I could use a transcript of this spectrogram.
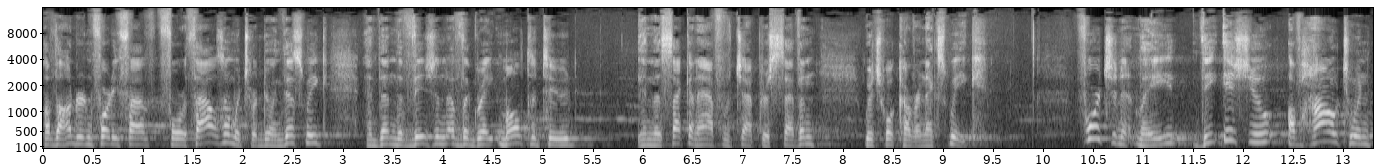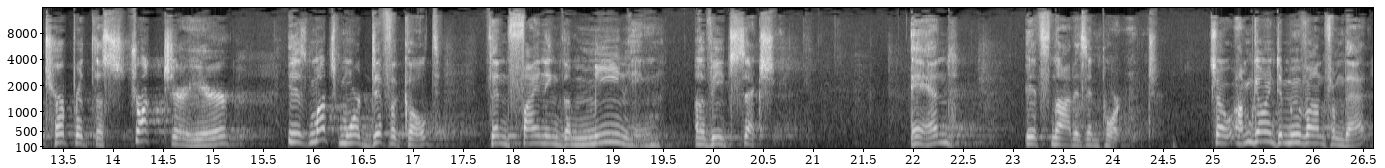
of the 144,000, which we're doing this week, and then the vision of the great multitude in the second half of chapter 7, which we'll cover next week. Fortunately, the issue of how to interpret the structure here is much more difficult than finding the meaning of each section. And it's not as important. So I'm going to move on from that.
